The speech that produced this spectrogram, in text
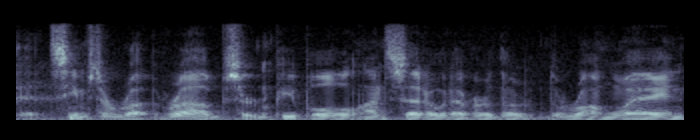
it seems to ru- rub certain people on set or whatever the the wrong way, and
